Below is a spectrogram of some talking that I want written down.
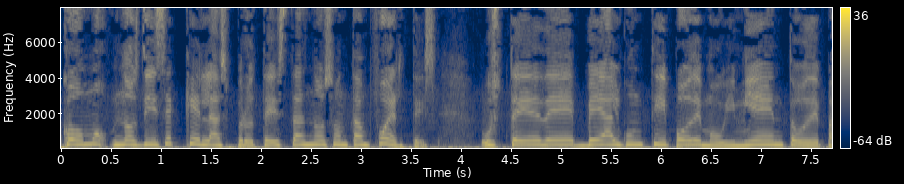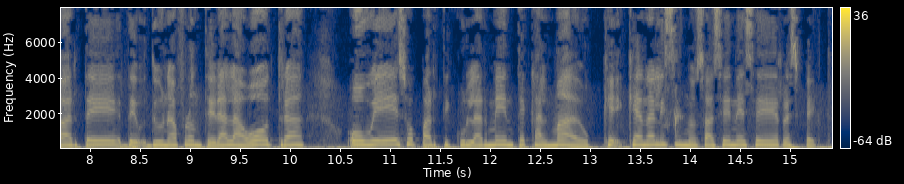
¿cómo nos dice que las protestas no son tan fuertes? ¿Usted eh, ve algún tipo de movimiento de parte de, una frontera a la otra o ve eso particularmente calmado? ¿Qué, qué análisis nos hace en ese respecto?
